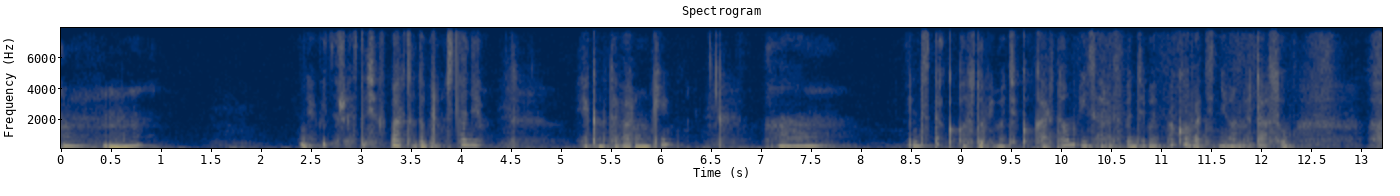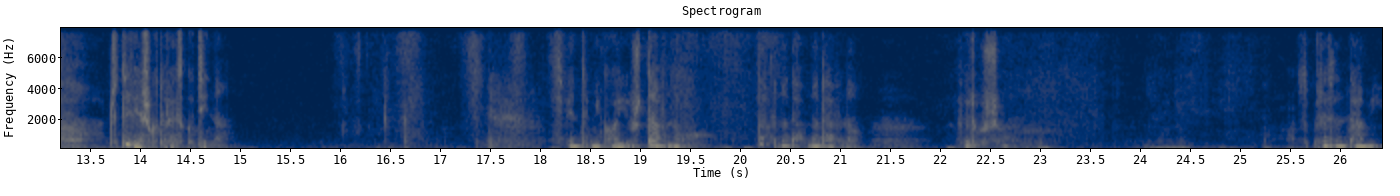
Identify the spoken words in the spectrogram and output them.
Mhm. Nie, widzę, że jesteś w bardzo dobrym stanie, jak na te warunki. Ym, Więc tak, ozdobimy cię kokardą i zaraz będziemy pakować. Nie mamy czasu. Czy ty wiesz, która jest godzina? Święty Mikołaj już dawno, dawno, dawno, dawno wyruszył z prezentami.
